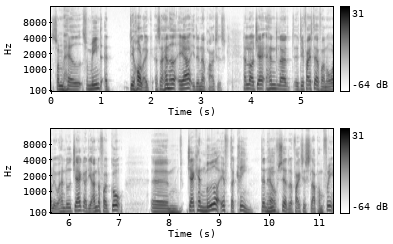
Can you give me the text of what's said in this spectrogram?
som, havde, som mente, at det holder ikke. Altså, han havde ære i den her praksis. Han lod Jack, han lod, det er faktisk derfor, han overlever. Han lod Jack og de andre folk gå. Øhm, Jack, han møder efter krigen den her Mm. officer, der faktisk slap ham fri,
